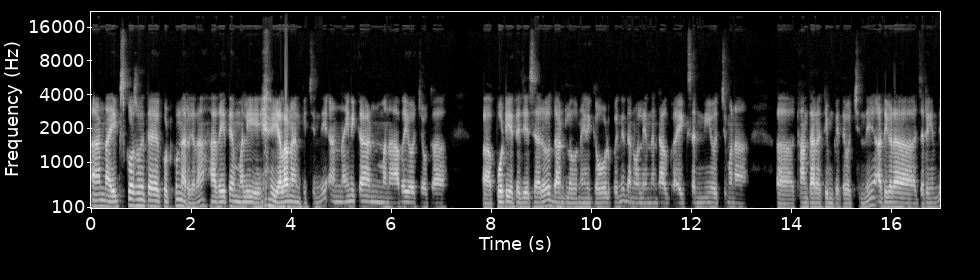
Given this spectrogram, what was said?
అండ్ ఆ ఎగ్స్ కోసం అయితే కొట్టుకున్నారు కదా అదైతే మళ్ళీ ఎలానో అనిపించింది. అండ్ నైనిక అండ్ మన అభయ్ వచ్చి ఒక పోటీ అయితే చేశారు. దాంట్లో నైనిక ఓడిపోయింది. దానివల్ల ఏంటంటే ఆ ఎగ్స్ అన్నీ వచ్చి మన కాంతారా టీంకి అయితే వచ్చింది. అది కూడా జరిగింది.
